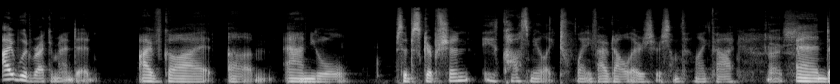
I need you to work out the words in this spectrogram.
I would recommend it. I've got um annual subscription. It cost me like $25 or something like that. Nice. And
